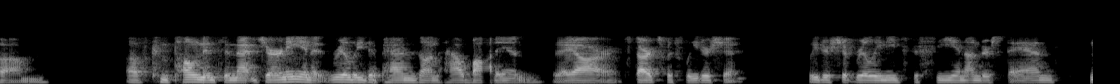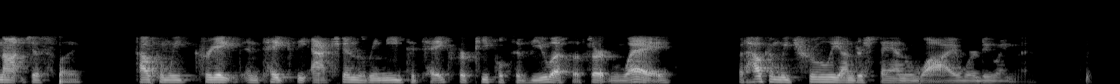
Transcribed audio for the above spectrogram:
um, of components in that journey. And it really depends on how bought in they are. It starts with leadership. Leadership really needs to see and understand, not just like how can we create and take the actions we need to take for people to view us a certain way but how can we truly understand why we're doing this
